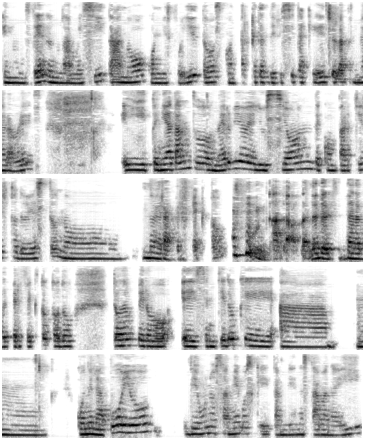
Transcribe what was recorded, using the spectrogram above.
en un stand, en una mesita, ¿no? Con mis folletos, con tarjetas de visita que he hecho la primera vez. Y tenía tanto nervio e ilusión de compartir todo esto, no, no era perfecto, nada, nada, de, perfecto, todo, todo, pero he sentido que ah, mm, con el apoyo de unos amigos que también estaban ahí,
